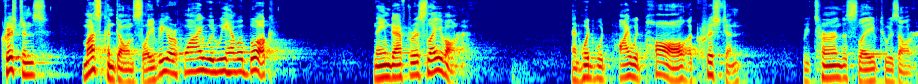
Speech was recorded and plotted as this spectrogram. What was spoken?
Christians must condone slavery, or why would we have a book named after a slave owner? And would, would, why would Paul, a Christian, return the slave to his owner?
